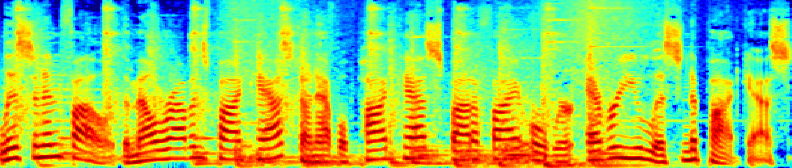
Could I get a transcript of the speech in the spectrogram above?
Listen and follow the Mel Robbins podcast on Apple Podcasts, Spotify, or wherever you listen to podcasts.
